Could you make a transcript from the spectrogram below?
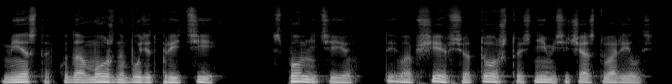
место, куда можно будет прийти, вспомнить ее, да и вообще все то, что с ними сейчас творилось.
